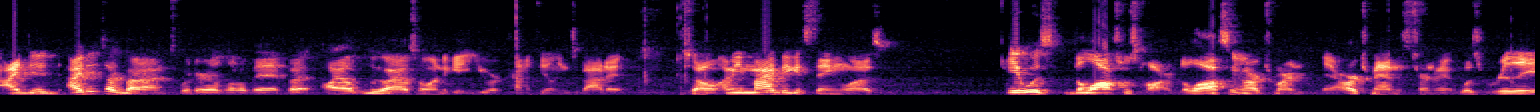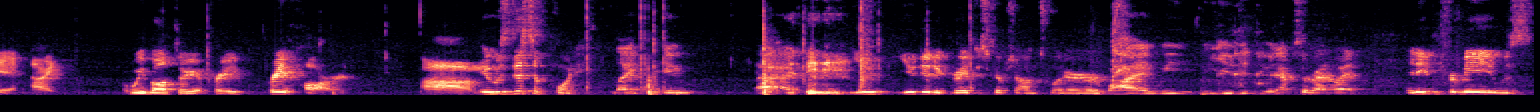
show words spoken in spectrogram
I did I did talk about it on Twitter a little bit, but I, Lou, I also wanted to get your kind of feelings about it. So I mean, my biggest thing was it was the loss was hard. The loss in Arch, Mar- Arch Madness tournament was really like we both took it pretty pretty hard. Um, It was disappointing. Like it, I I think you you did a great description on Twitter why we, we you didn't do an episode right away, and even for me, it was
